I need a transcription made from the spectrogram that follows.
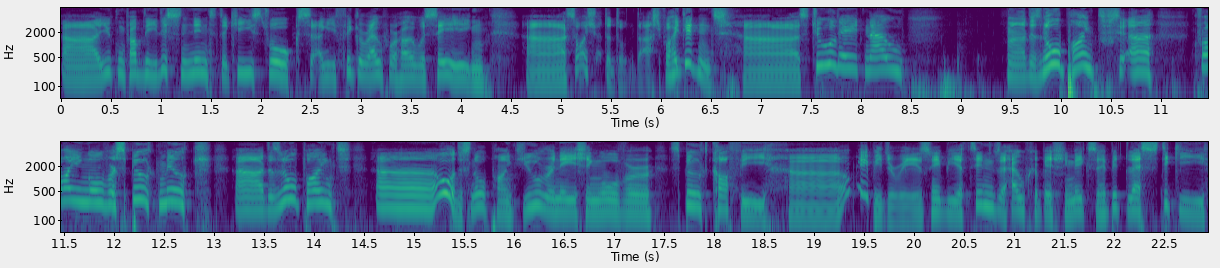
uh, you can probably listen into the keystrokes and you figure out what I was saying. so I should have done that, but I didn't. it's too late now. there's no point crying over spilt milk. Uh, there's no point uh, oh, there's no point urinating over spilt coffee. Uh, or maybe there is. Maybe a bit and makes it a bit less sticky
